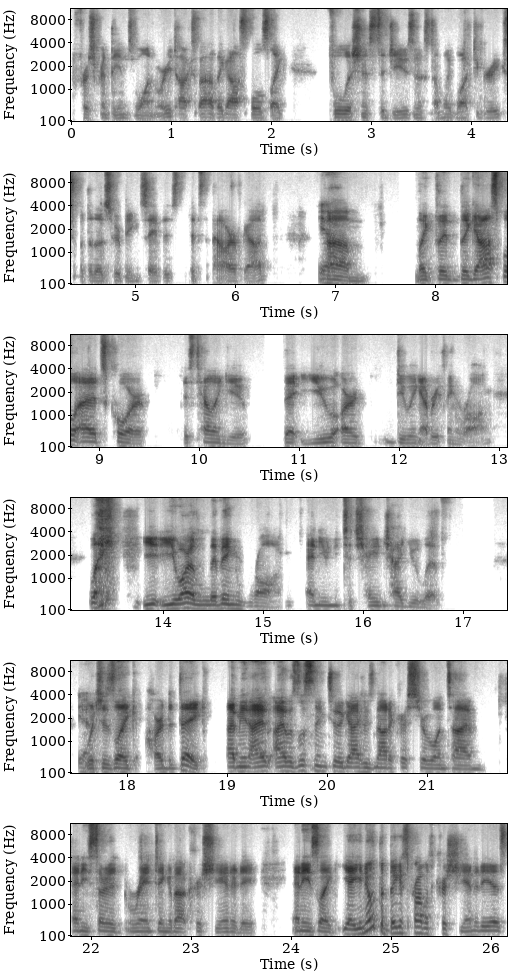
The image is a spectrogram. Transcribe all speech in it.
first corinthians 1 where he talks about how the gospel is like foolishness to jews and a stumbling block to greeks but to those who are being saved is it's the power of god Yeah. um like the the gospel at its core is telling you that you are doing everything wrong like you, you are living wrong and you need to change how you live Yeah. which is like hard to take i mean I, I was listening to a guy who's not a christian one time and he started ranting about christianity. And he's like yeah you know what the biggest problem with christianity is?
